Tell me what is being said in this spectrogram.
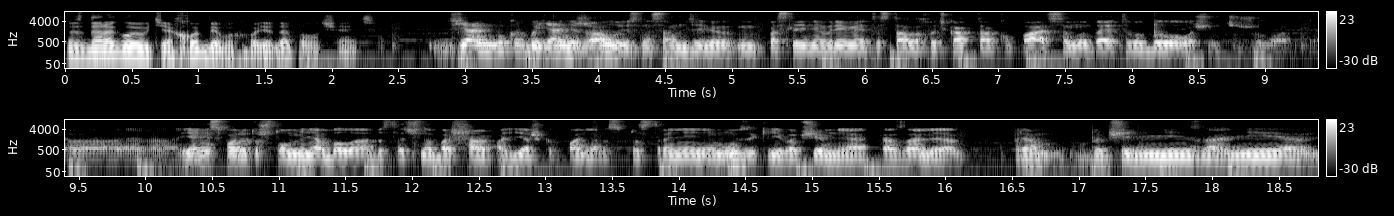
Дорогое у тебя хобби выходит, да, получается? Я, ну, как бы я не жалуюсь, на самом деле. В последнее время это стало хоть как-то окупаться, но до этого было очень тяжело. А, я не спорю то, что у меня была достаточно большая поддержка в плане распространения музыки, и вообще мне оказали прям вообще, не, не знаю, не,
